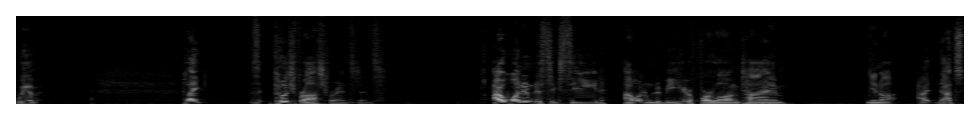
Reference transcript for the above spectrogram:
we have like Coach Frost, for instance. I want him to succeed. I want him to be here for a long time. You know, I, that's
